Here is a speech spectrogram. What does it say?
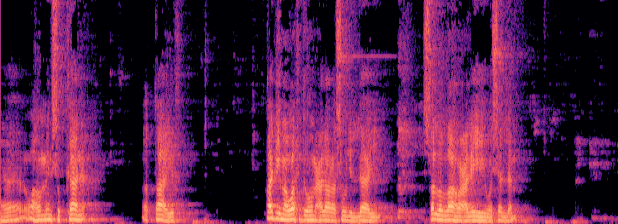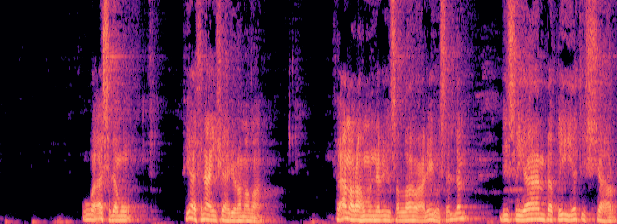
آه، وهم من سكان الطائف. قدم وفدهم على رسول الله صلى الله عليه وسلم. واسلموا في أثناء شهر رمضان. فأمرهم النبي صلى الله عليه وسلم بصيام بقية الشهر.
